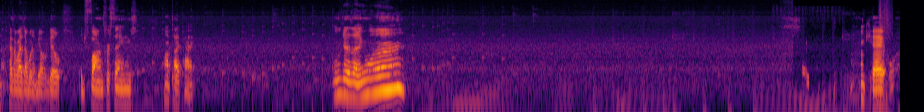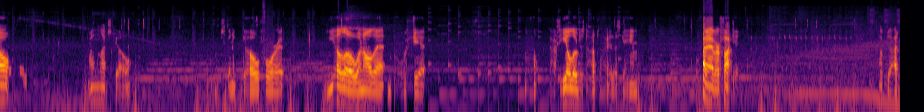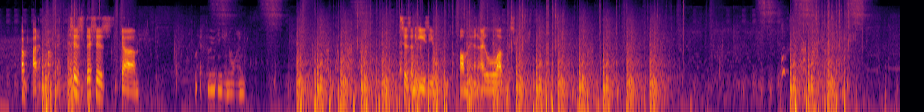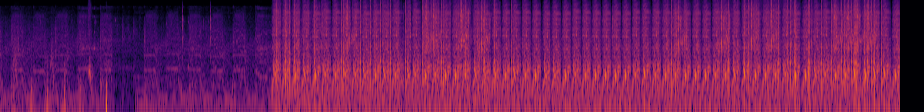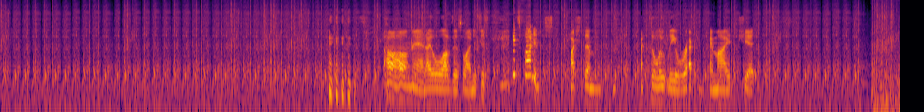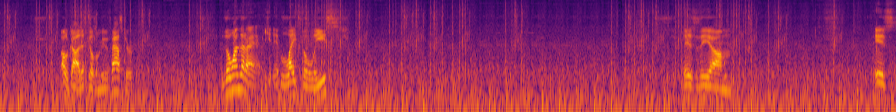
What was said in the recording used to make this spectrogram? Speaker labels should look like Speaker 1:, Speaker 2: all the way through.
Speaker 1: because otherwise I wouldn't be able to go and farm for things. Oh, pie pie. Does anyone? Okay, well, and let's go. I'm just gonna go for it. Yellow and all that bullshit. Actually, yellow does not apply to this game. Whatever, fuck it. Oh god. Oh god. This is, this is, um, like the minion one. This is an easy one. Oh man, I love this. oh man, I love this one. It's just, it's fun to just watch them absolutely wrecked by my shit. Oh god, this kills them even faster. The one that I like the least is the, um, is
